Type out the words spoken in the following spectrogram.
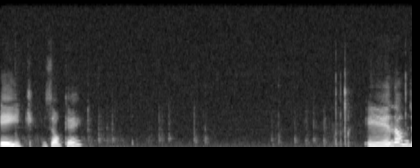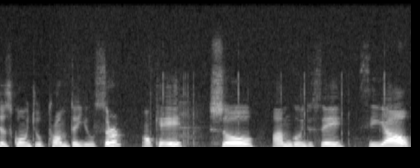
age is okay. And I'm just going to prompt the user. Okay. So I'm going to say cout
